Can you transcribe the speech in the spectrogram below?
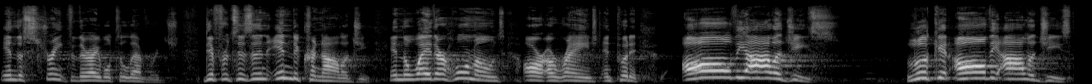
in the strength that they're able to leverage, differences in endocrinology, in the way their hormones are arranged and put in. All the ologies. Look at all the ologies,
